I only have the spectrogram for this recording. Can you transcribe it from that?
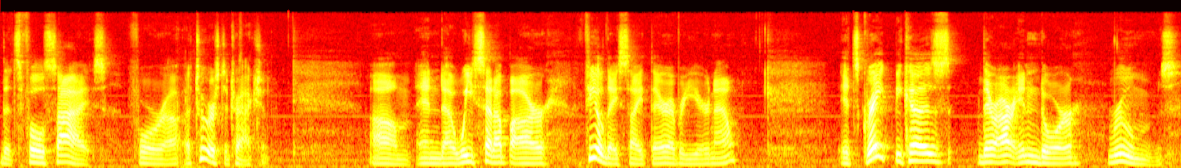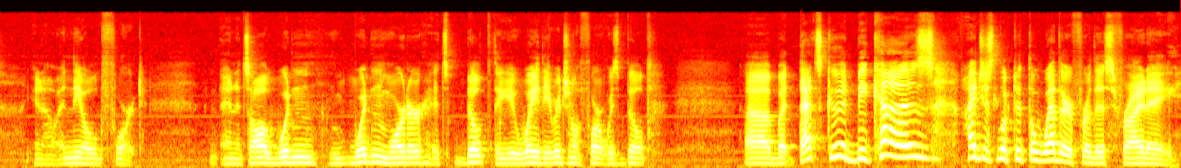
that's full size for uh, a tourist attraction. Um, and uh, we set up our field day site there every year now. It's great because there are indoor rooms, you know, in the old fort. And it's all wooden, wooden mortar. It's built the way the original fort was built uh, but that's good because I just looked at the weather for this Friday.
